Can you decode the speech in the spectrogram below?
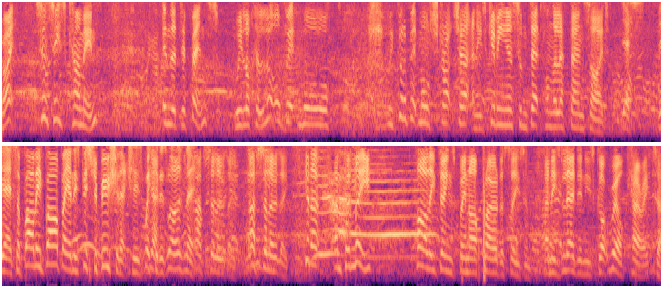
right, since he's come in, in the defence, we look a little bit more. We've got a bit more structure, and he's giving us some depth on the left-hand side. Yes, yeah. So I mean, Barbet and his distribution actually is wicked Yeah. as well, isn't it? Absolutely, absolutely. You know, and for me, Harley Dean's been our player of the season, and he's led and he's got real character.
